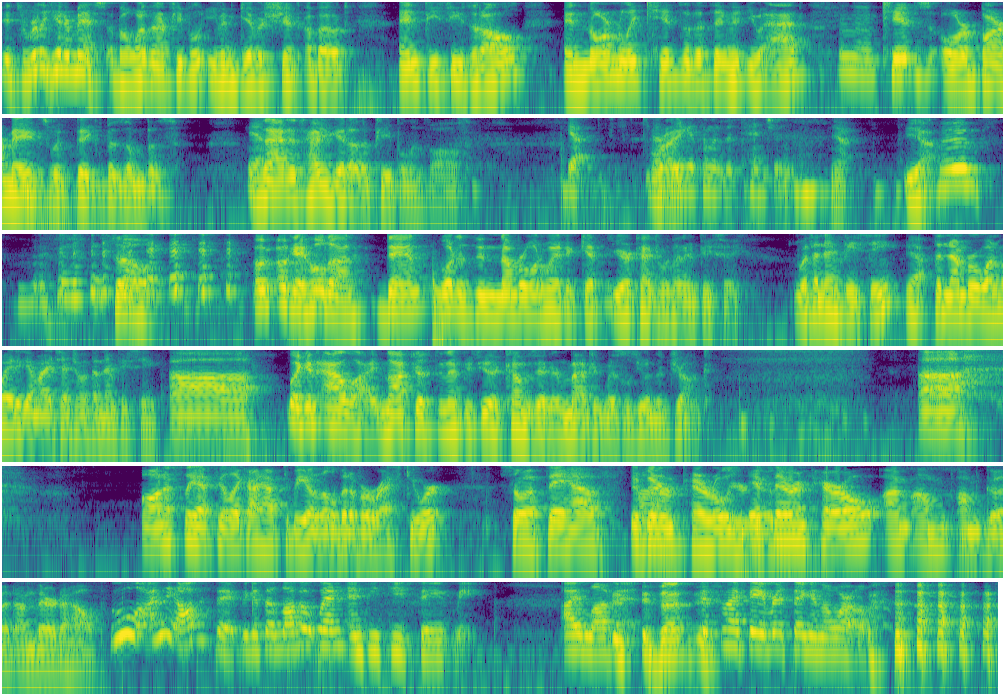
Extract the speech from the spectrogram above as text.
it's really hit or miss about whether or not people even give a shit about NPCs at all. And normally, kids are the thing that you add. Kids or barmaids with big bazumbas. Yeah. That is how you get other people involved. Yeah. That's how Right. you get someone's attention. Yeah. Yeah. Oops. So, okay, hold on, Dan. What is the number one way to get your attention with an NPC? With an NPC? Yeah. The number one way to get my attention with an NPC. Uh, Like an ally, not just an NPC that comes in and magic missiles you in the junk. Honestly, I feel like I have to be a little bit of a rescuer. So if they have. If uh, they're in peril, you're if good. they're in peril, I'm, I'm, I'm good. I'm there to help. Ooh, I'm the opposite because I love it when NPCs save me. I love it. is that- It's my favorite thing in the world.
